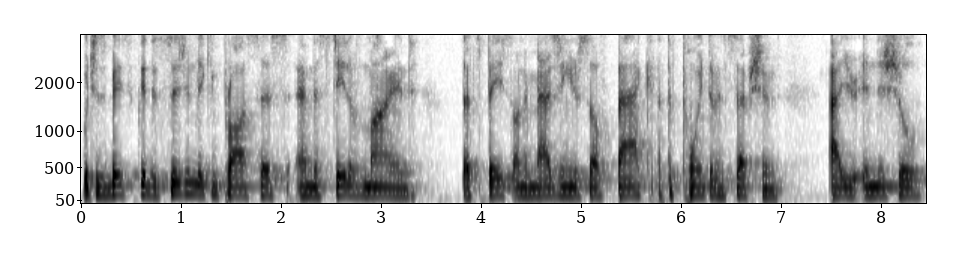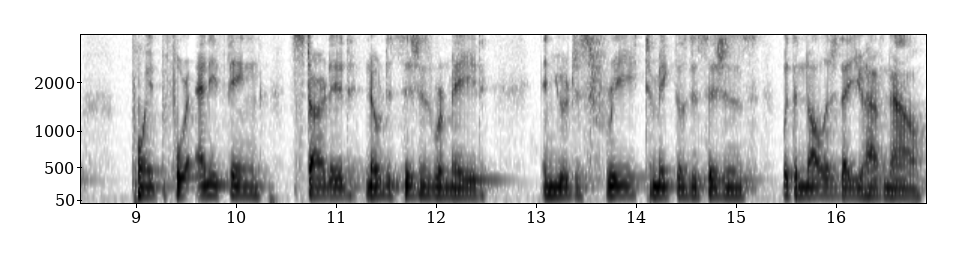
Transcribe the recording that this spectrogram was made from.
which is basically a decision making process and a state of mind that's based on imagining yourself back at the point of inception, at your initial point before anything started, no decisions were made, and you're just free to make those decisions with the knowledge that you have now,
